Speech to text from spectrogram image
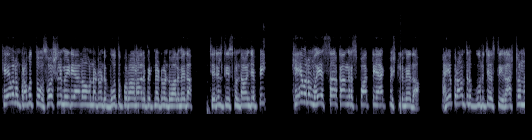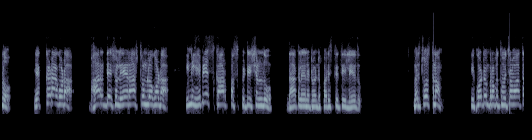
కేవలం ప్రభుత్వం సోషల్ మీడియాలో ఉన్నటువంటి భూత పురాణాలు పెట్టినటువంటి వాళ్ళ మీద చర్యలు తీసుకుంటామని చెప్పి కేవలం వైఎస్ఆర్ కాంగ్రెస్ పార్టీ యాక్టివిస్టుల మీద భయభ్రాంతులకు గురి చేస్తూ ఈ రాష్ట్రంలో ఎక్కడా కూడా భారతదేశంలో ఏ రాష్ట్రంలో కూడా ఇన్ని హెబియస్ కార్పస్ పిటిషన్లు దాఖలైనటువంటి పరిస్థితి లేదు. మరి చూస్తున్నాం ఈ కూటమి ప్రభుత్వం వచ్చిన తర్వాత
